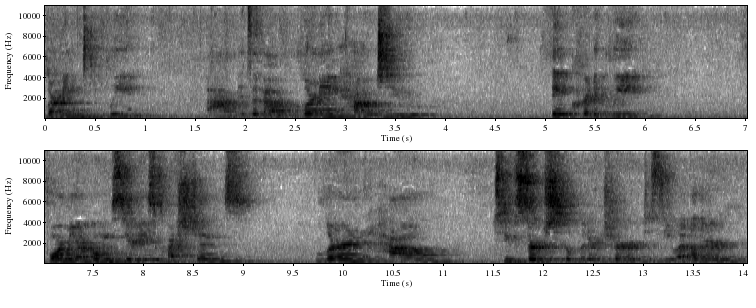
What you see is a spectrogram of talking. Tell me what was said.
learning deeply. Um, it's about learning how to think critically, form your own serious questions, learn how to search the literature to see what other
